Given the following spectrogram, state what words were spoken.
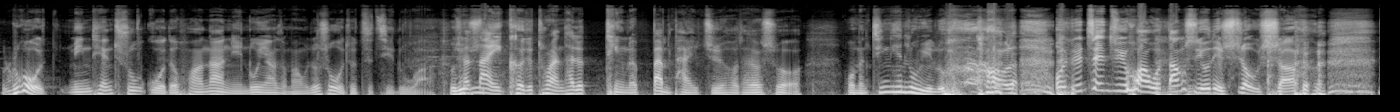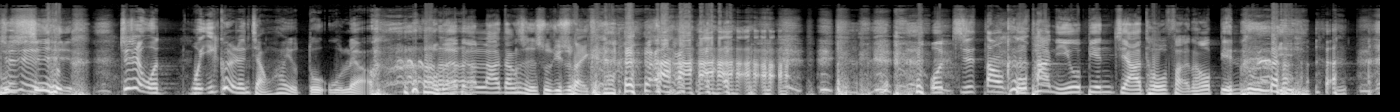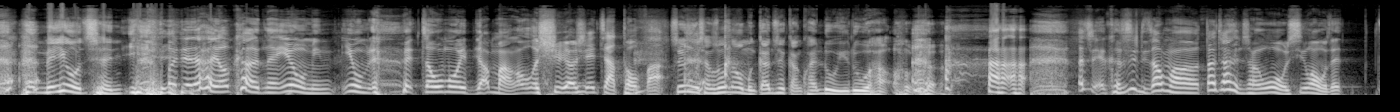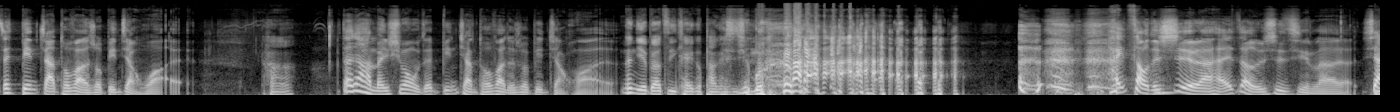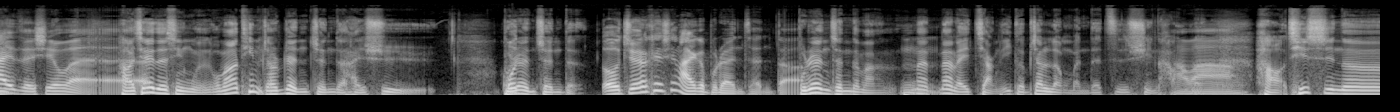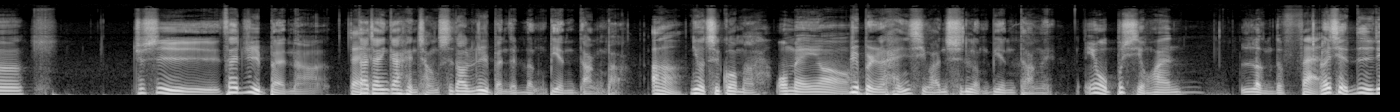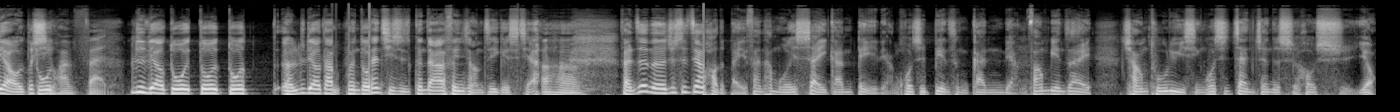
如果我明天出国的话，那你录音要怎么办？我就说我就自己录啊。他那一刻就突然他就停了半拍之后，他就说。我们今天录一录 好了。我觉得这句话我当时有点受伤，就是是，就是我我一个人讲话有多无聊。我们要不要拉当时的数据出来看？我知道，可我，怕你又边夹头发，然后边录音，很没有诚意。我觉得很有可能，因为我明因为我们周末也比较忙哦，我需要先夹头发。所以我想说，那我们干脆赶快录一录好了。而且，可是你知道吗？大家很常问我，希望我在在边夹头发的时候边讲话、哎，哈，大家还蛮希望我在边讲头发的时候边讲话、的，那你要不要自己开一个 podcast 节目？还早的事啦，还早的事情了。下一则新闻，好，下一则新闻，我们要听比较认真的还是不我认真的？我觉得可以先来一个不认真的，不认真的嘛？嗯那那来讲一个比较冷门的资讯，好好。啊，好，其实呢，就是在日本啊，对大家应该很常吃到日本的冷便当吧？啊、你有吃过吗？我没有日本人很喜欢吃冷便当、欸，因为我不喜欢冷的饭，而且日料不喜多，欢饭。日料多多多，呃，日料大部分都，但其实跟大家分享这个下，啊哈，反正呢就是这样好的白饭，他们会晒干备凉，或是变成干粮，方便在长途旅行或是战争的时候使用。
